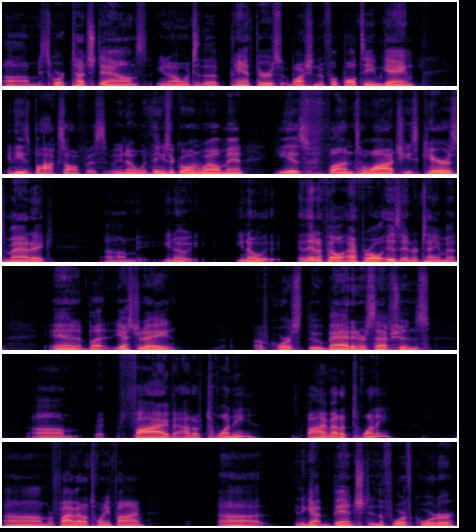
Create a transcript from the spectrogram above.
um, he scored touchdowns. You know, I went to the Panthers Washington football team game, and he's box office. You know, when things are going well, man, he is fun to watch. He's charismatic. Um, you know, you know, the NFL after all is entertainment. And but yesterday, of course, through bad interceptions, um, five out of twenty, five out of twenty, um, or five out of twenty-five uh, and he got benched in the fourth quarter.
